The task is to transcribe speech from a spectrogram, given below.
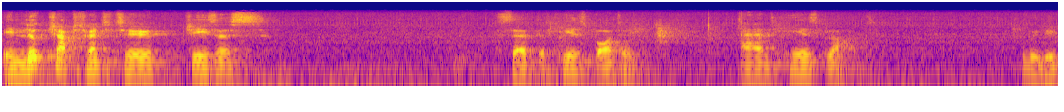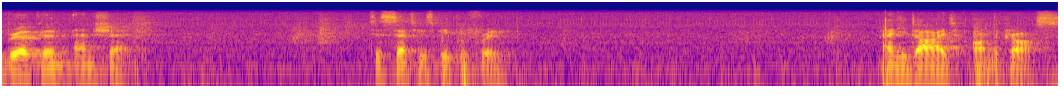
In Luke chapter 22, Jesus said that his body and his blood would be broken and shed to set his people free. And he died on the cross.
